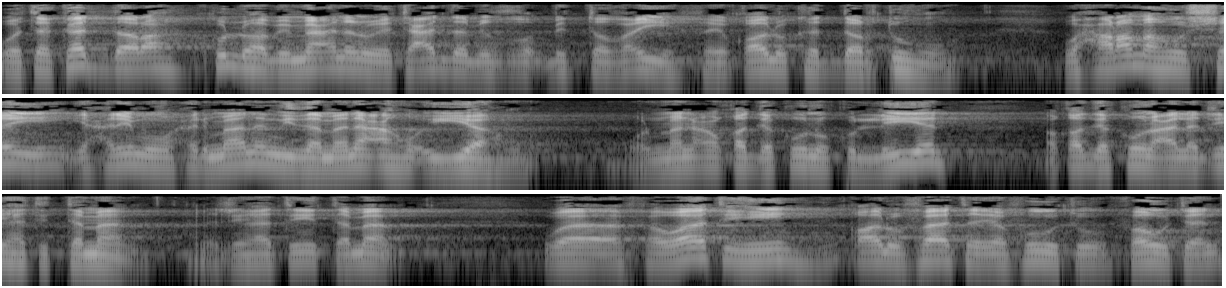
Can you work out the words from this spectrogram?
وتكدر كلها بمعنى ويتعدى بالتضعيف فيقال كدرته. وحرمه الشيء يحرمه حرمانا إذا منعه إياه. والمنع قد يكون كليا وقد يكون على جهة التمام على جهة التمام. وفواته قالوا فات يفوت فوتا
